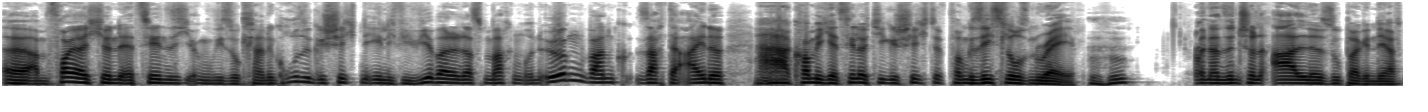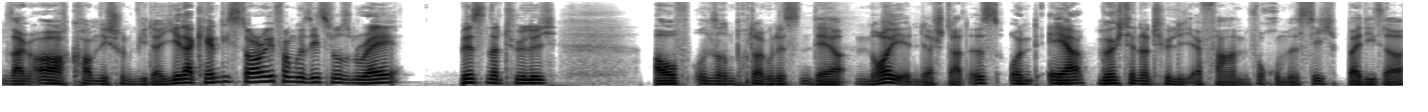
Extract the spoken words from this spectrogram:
äh, am Feuerchen, erzählen sich irgendwie so kleine Gruselgeschichten, ähnlich wie wir beide das machen. Und irgendwann sagt der eine, ah komm, ich erzähle euch die Geschichte vom gesichtslosen Ray. Mhm. Und dann sind schon alle super genervt und sagen, oh, komm nicht schon wieder. Jeder kennt die Story vom gesichtslosen Ray, bis natürlich auf unseren Protagonisten, der neu in der Stadt ist. Und er möchte natürlich erfahren, worum es sich bei dieser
